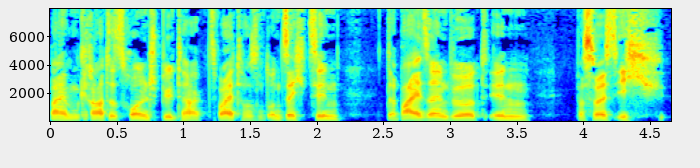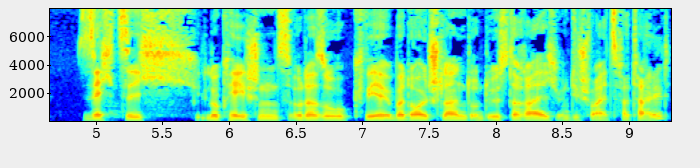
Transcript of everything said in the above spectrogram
beim Gratis-Rollenspieltag 2016 dabei sein wird in, was weiß ich, 60 Locations oder so quer über Deutschland und Österreich und die Schweiz verteilt.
